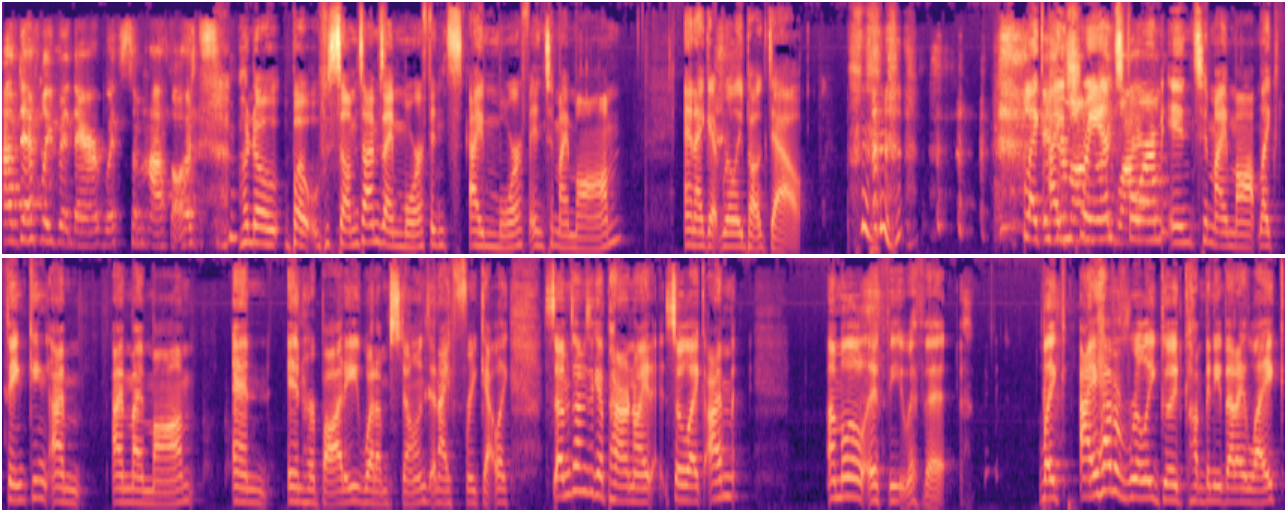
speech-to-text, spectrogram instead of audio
I've definitely been there with some high thoughts. Oh no, but sometimes I morph in, I morph into my mom, and I get really bugged out. like Is I mom really transform into my mom, like thinking I'm I'm my mom, and in her body when I'm stoned, and I freak out. Like sometimes I get paranoid. So like I'm I'm a little iffy with it. Like I have a really good company that I like.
